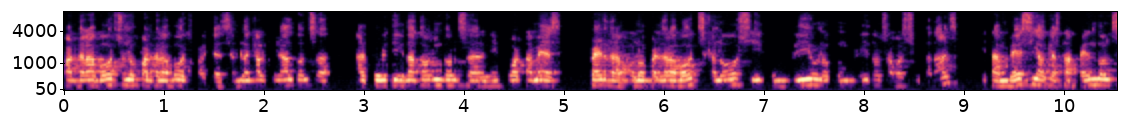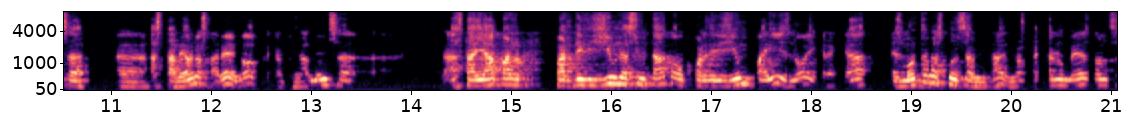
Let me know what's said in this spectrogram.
perdrà vots o no perdrà vots, perquè sembla que al final doncs, el polític de torn doncs, importa més perdre o no perdre vots que no si complir o no complir doncs, amb els ciutadans i també si el que està fent doncs, eh, està bé o no està bé, no? perquè al final doncs, eh, està allà per, per dirigir una ciutat o per dirigir un país, no? i crec que és molta responsabilitat. No es tracta només doncs,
